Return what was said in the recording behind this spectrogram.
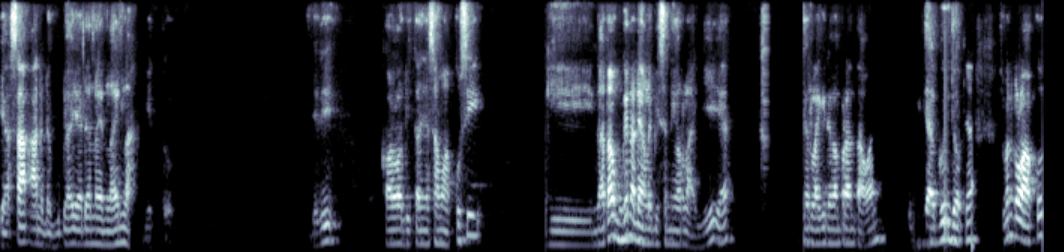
kebiasaan, ada budaya dan lain-lain lah gitu. Jadi kalau ditanya sama aku sih, lagi nggak tahu mungkin ada yang lebih senior lagi ya, senior lagi dalam perantauan, jago jawabnya. Cuman kalau aku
